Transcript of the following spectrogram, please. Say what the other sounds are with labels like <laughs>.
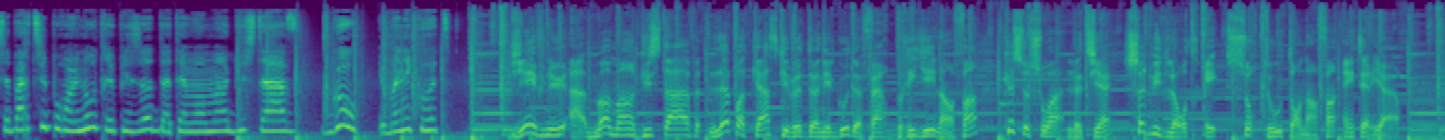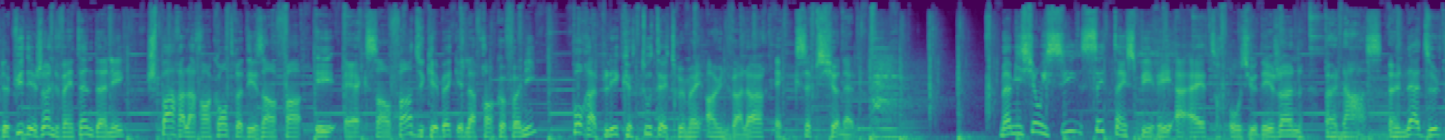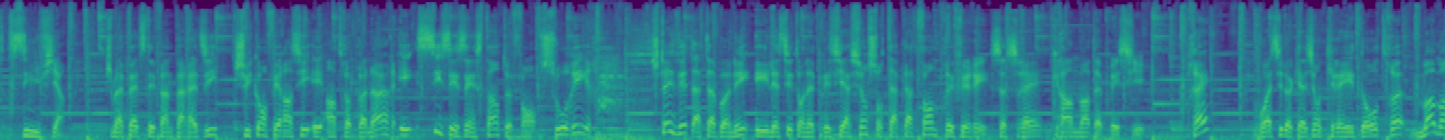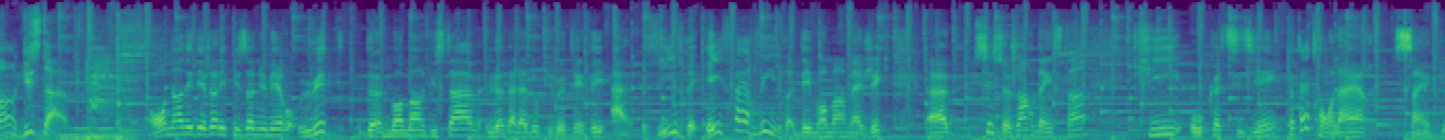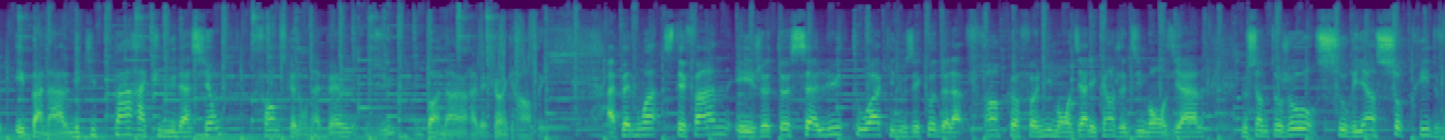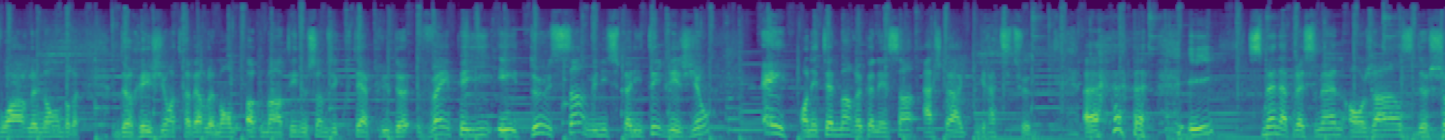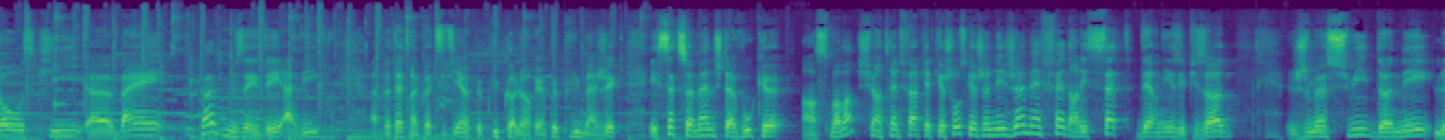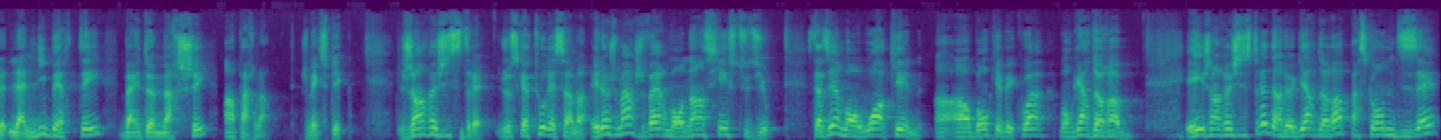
c'est parti pour un autre épisode de tes moments Gustave. Go et bonne écoute. Bienvenue à Moment Gustave, le podcast qui veut te donner le goût de faire briller l'enfant, que ce soit le tien, celui de l'autre et surtout ton enfant intérieur. Depuis déjà une vingtaine d'années, je pars à la rencontre des enfants et ex-enfants du Québec et de la francophonie pour rappeler que tout être humain a une valeur exceptionnelle. Ma mission ici, c'est de t'inspirer à être, aux yeux des jeunes, un as, un adulte signifiant. Je m'appelle Stéphane Paradis, je suis conférencier et entrepreneur et si ces instants te font sourire, je t'invite à t'abonner et laisser ton appréciation sur ta plateforme préférée. Ce serait grandement apprécié. Prêt? Voici l'occasion de créer d'autres moments Gustave. On en est déjà à l'épisode numéro 8 de Moments Gustave, le balado qui veut t'aider à vivre et faire vivre des moments magiques. Euh, c'est ce genre d'instants qui, au quotidien, peut-être ont l'air simples et banals, mais qui, par accumulation, forment ce que l'on appelle du bonheur avec un grand B. Appelle-moi Stéphane et je te salue, toi qui nous écoutes de la francophonie mondiale. Et quand je dis mondiale, nous sommes toujours souriants, surpris de voir le nombre de régions à travers le monde augmenter. Nous sommes écoutés à plus de 20 pays et 200 municipalités, régions. Et on est tellement reconnaissant. Hashtag gratitude. Euh, <laughs> et semaine après semaine, on jase de choses qui, euh, ben, peuvent nous aider à vivre peut-être un quotidien un peu plus coloré, un peu plus magique. Et cette semaine, je t'avoue que en ce moment, je suis en train de faire quelque chose que je n'ai jamais fait dans les sept derniers épisodes. Je me suis donné la liberté ben, de marcher en parlant. Je m'explique. J'enregistrais jusqu'à tout récemment. Et là, je marche vers mon ancien studio, c'est-à-dire mon walk-in, en bon québécois, mon garde-robe. Et j'enregistrais dans le garde-robe parce qu'on me disait,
